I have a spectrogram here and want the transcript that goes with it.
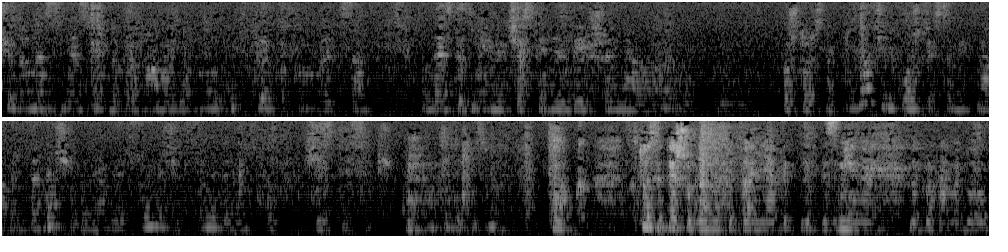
Щодо внесення змін до програми благоустрою пропонується внести зміни в частині збільшення е, кошторисних призначень коштів самих на придбання щоденевої суми, що в сумі 96 тисяч. Так. Хто за те, щоб дане питання зміни до програми благо-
